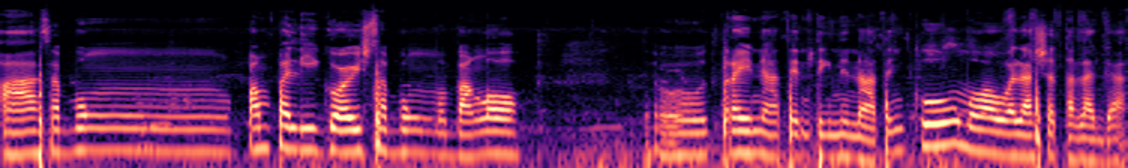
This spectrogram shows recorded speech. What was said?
ah, sabong pampaligo or sabong mabango. So, try natin, tingnan natin kung mawawala siya talaga.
